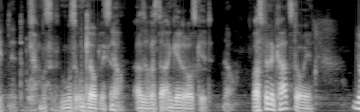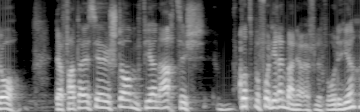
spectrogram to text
Das geht nicht. Muss, muss unglaublich sein. Ja. Also was da an Geld rausgeht. Ja. Was für eine Card-Story. Ja, der Vater ist ja gestorben, 84, kurz bevor die Rennbahn eröffnet wurde hier.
